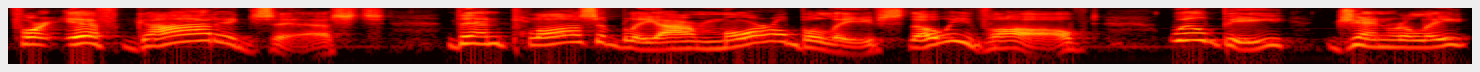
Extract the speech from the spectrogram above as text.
For if God exists, then plausibly our moral beliefs, though evolved, will be generally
